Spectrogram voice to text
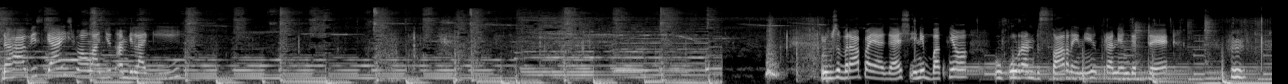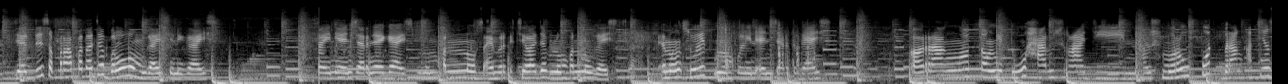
Udah habis guys mau lanjut ambil lagi belum seberapa ya guys. Ini baknya ukuran besar ini ukuran yang gede. Jadi seperapat aja belum guys ini guys. Nah ini encernya guys. Belum penuh. Ember kecil aja belum penuh guys. Emang sulit ngumpulin encer tuh guys. Orang motong itu harus rajin. Harus meruput berangkatnya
